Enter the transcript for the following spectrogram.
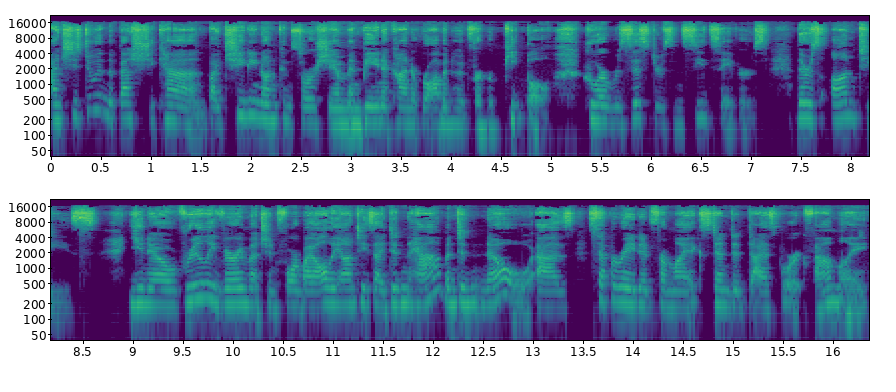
And she's doing the best she can by cheating on consortium and being a kind of Robin Hood for her people who are resistors and seed savers. There's aunties, you know, really very much informed by all the aunties I didn't have and didn't know as separated from my extended diasporic family.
